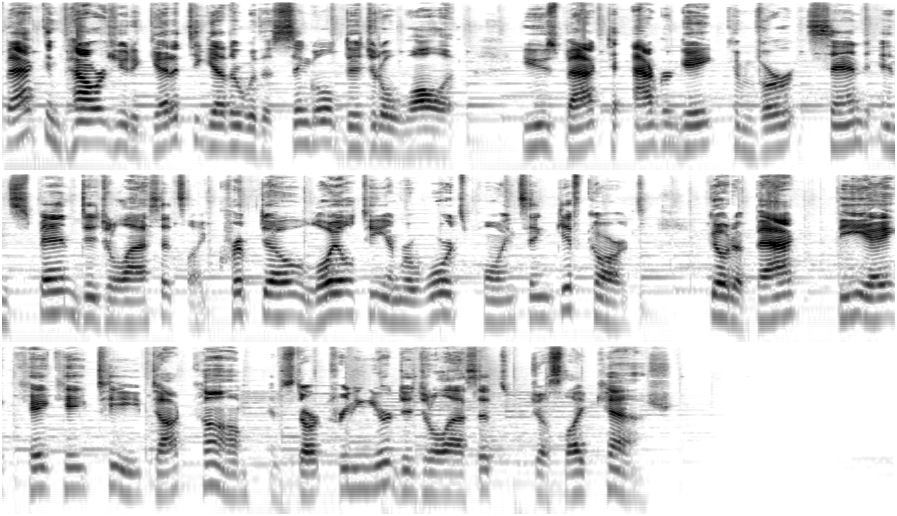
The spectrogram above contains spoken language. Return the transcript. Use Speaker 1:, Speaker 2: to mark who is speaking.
Speaker 1: Bakkt empowers you to get it together with a single digital wallet. Use Bakkt to aggregate, convert, send, and spend digital assets like crypto, loyalty and rewards points, and gift cards. Go to backbakkt.com and start treating your digital assets just like cash.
